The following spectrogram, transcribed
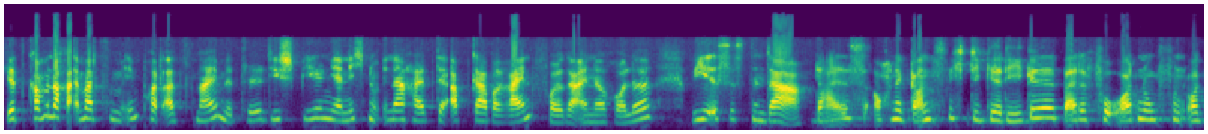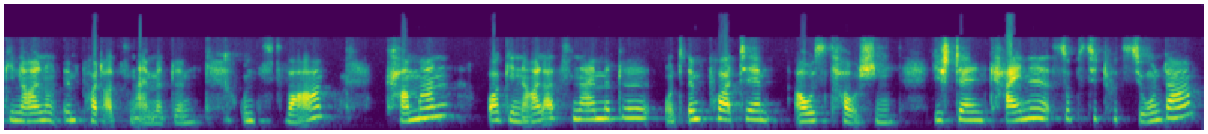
Jetzt kommen wir noch einmal zum Importarzneimittel. Die spielen ja nicht nur innerhalb der Abgabereihenfolge eine Rolle. Wie ist es denn da? Da ist auch eine ganz wichtige Regel bei der Verordnung von Originalen und Importarzneimitteln. Und zwar kann man Originalarzneimittel und Importe austauschen. Die stellen keine Substitution dar.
